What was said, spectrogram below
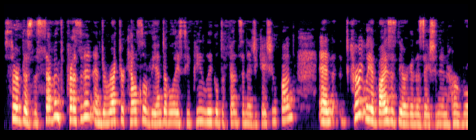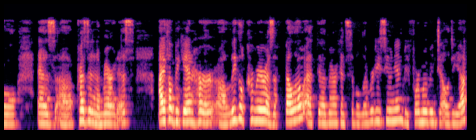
served as the seventh president and director counsel of the NAACP Legal Defense and Education Fund, and currently advises the organization in her role as uh, president emeritus. Ifill began her uh, legal career as a fellow at the American Civil Liberties Union before moving to LDF,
